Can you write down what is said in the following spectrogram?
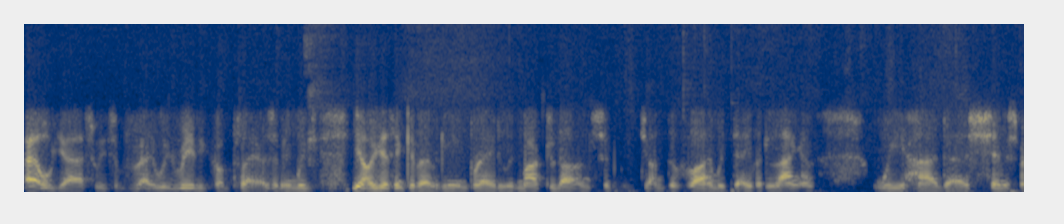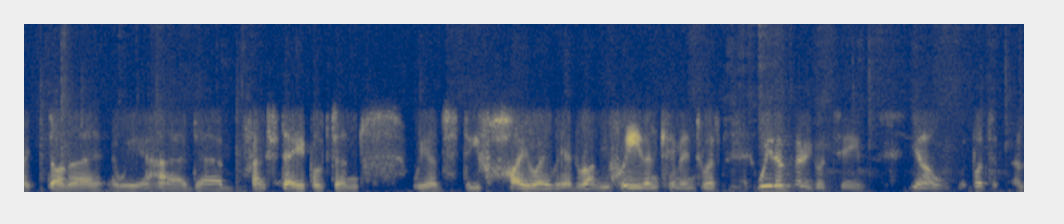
Oh yes, we some very we really good players. I mean, we, you know, you think about Liam Brady with Mark Lawrenson, with John Devine, with David Langan. We had uh, Seamus McDonagh. We had uh, Frank Stapleton. We had Steve Heighway. We had Ronnie Whelan came into it. We had a very good team, you know, but a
